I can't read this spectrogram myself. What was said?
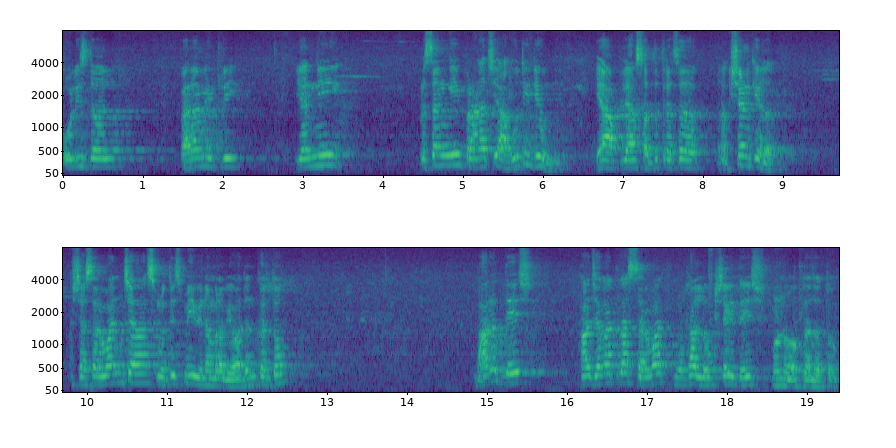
पोलीस दल पॅरामिलिटरी यांनी प्रसंगी प्राणाची आहुती देऊन या आपल्या स्वातंत्र्याचं रक्षण केलं. अशा सर्वांच्या स्मृतीस मी विनम्र अभिवादन करतो. भारत देश हा जगातला सर्वात मोठा लोकशाही देश म्हणून ओळखला जातो.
